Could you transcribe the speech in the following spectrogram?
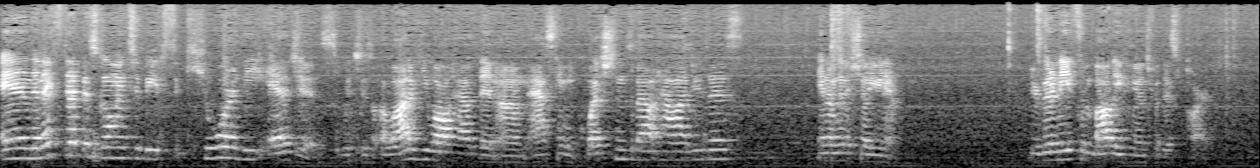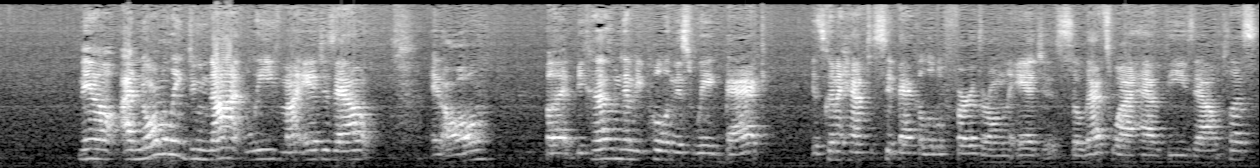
And the next step is going to be to secure the edges, which is a lot of you all have been um, asking me questions about how I do this. And I'm going to show you now. You're going to need some bobby pins for this part. Now, I normally do not leave my edges out at all, but because I'm going to be pulling this wig back, it's going to have to sit back a little further on the edges. So that's why I have these out. Plus,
